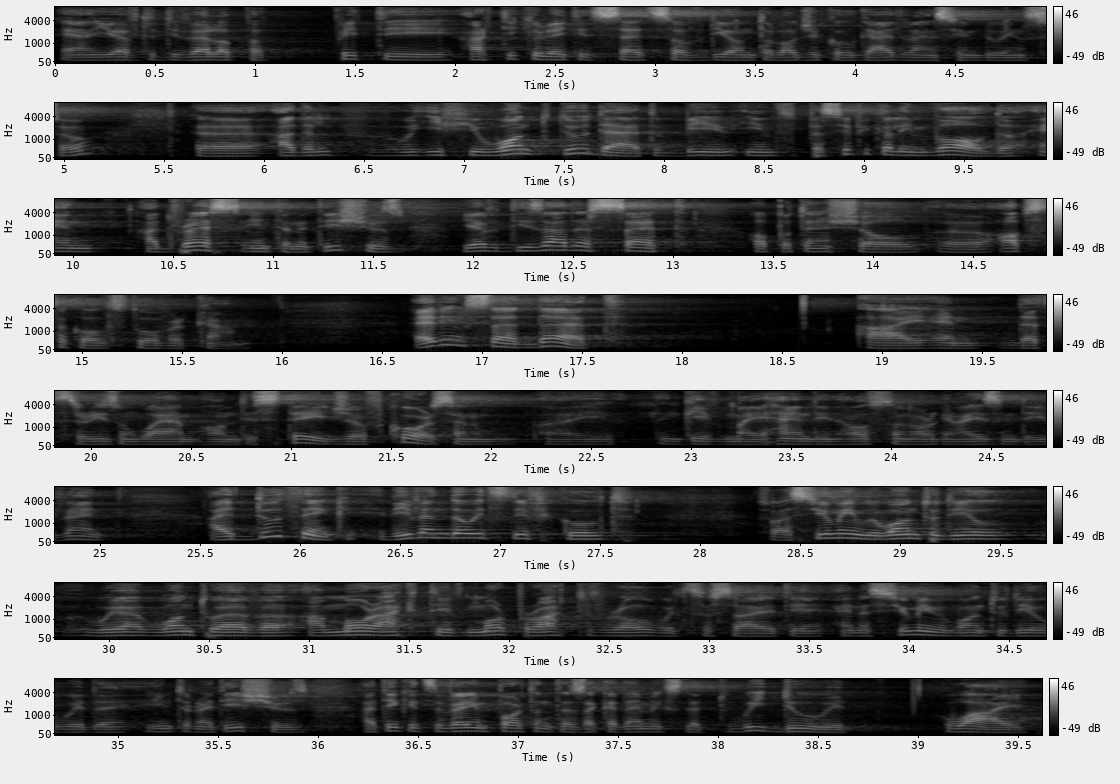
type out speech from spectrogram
and you have to develop a pretty articulated sets of deontological guidelines in doing so. Uh, if you want to do that, be in specifically involved and address internet issues, you have this other set of potential uh, obstacles to overcome. Having said that, I, and that's the reason why I'm on this stage, of course, and I give my hand in also in organizing the event, I do think, even though it's difficult, so assuming we want to deal we want to have a, a, more active, more proactive role with society, and assuming we want to deal with the internet issues, I think it's very important as academics that we do it. Why?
